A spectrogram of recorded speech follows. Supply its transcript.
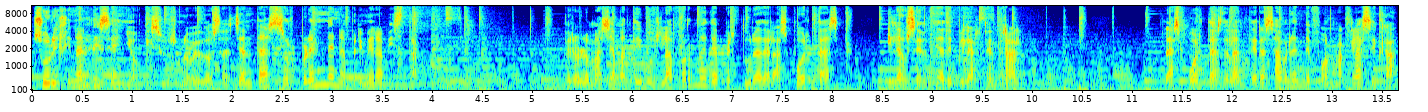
Su original diseño y sus novedosas llantas sorprenden a primera vista. Pero lo más llamativo es la forma de apertura de las puertas y la ausencia de pilar central. Las puertas delanteras abren de forma clásica,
